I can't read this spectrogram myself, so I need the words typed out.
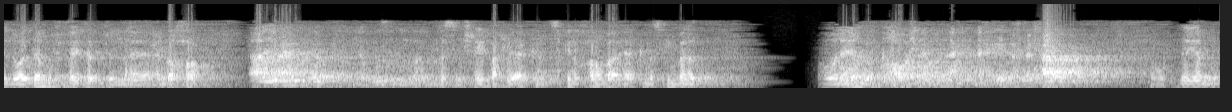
اللي هو الدم في البيت في عند الحرم آه دلوقتي بس مش هيذبح ويأكل مسكين الحرم بقى هيأكل مسكين بلد هو لا يملك. ما هو إحنا قلنا إحنا هيبقى في الحرب. هو لا يملك.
